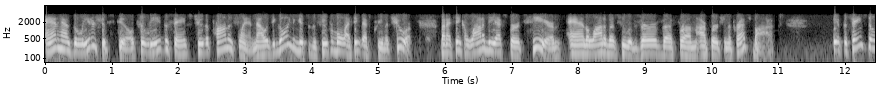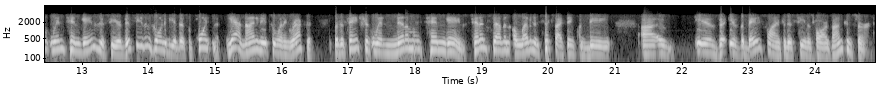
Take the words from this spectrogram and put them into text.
and has the leadership skill to lead the Saints to the promised land. Now, is he going to get to the Super Bowl? I think that's premature. But I think a lot of the experts here and a lot of us who observe uh, from our perch in the press box, if the Saints don't win 10 games this year, this season's going to be a disappointment. Yeah, 9 and 8 is a winning record, but the Saints should win minimum 10 games. 10 and 7, 11 and 6, I think would be uh, is is the baseline for this team as far as I'm concerned.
